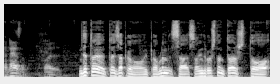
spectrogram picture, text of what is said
da ne znam, to je, Da, to je, to je zapravo ovaj problem sa, sa ovim društvom, to što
